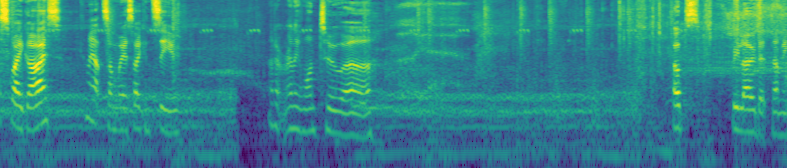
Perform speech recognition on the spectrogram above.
This way, guys. Come out somewhere so I can see you. I don't really want to, uh... Oops. Reload it, dummy.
